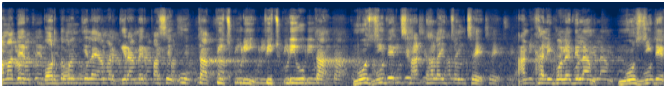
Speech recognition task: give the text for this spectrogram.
আমাদের বর্ধমান জেলায় আমার গ্রামের পাশে উক্তা পিচকুড়ি পিচকুড়ি উক্তা মসজিদের ছাদ ঢালাই চলছে। আমি খালি বলে দিলাম, মসজিদের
